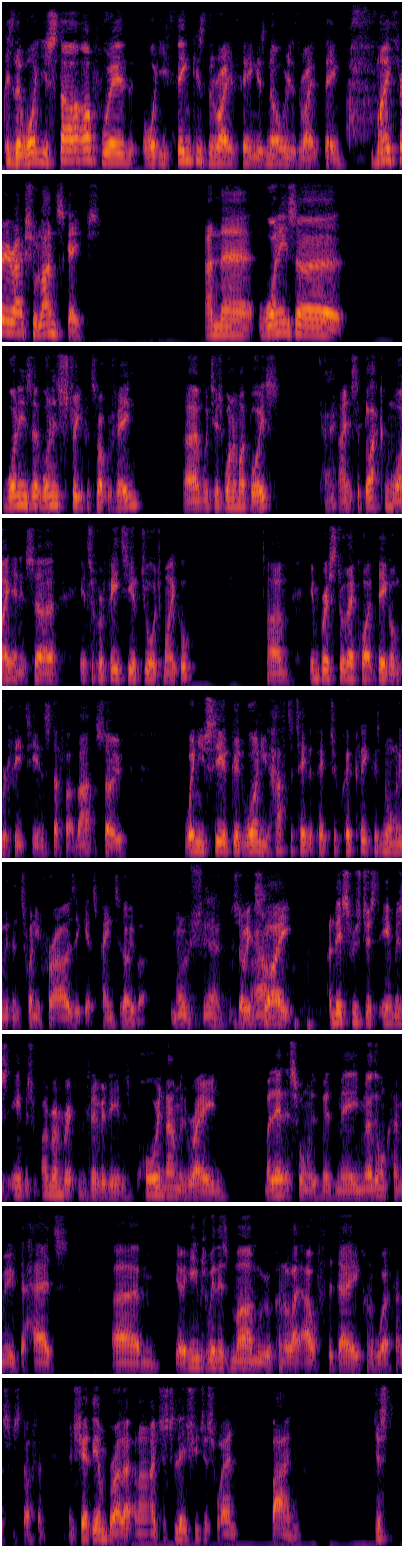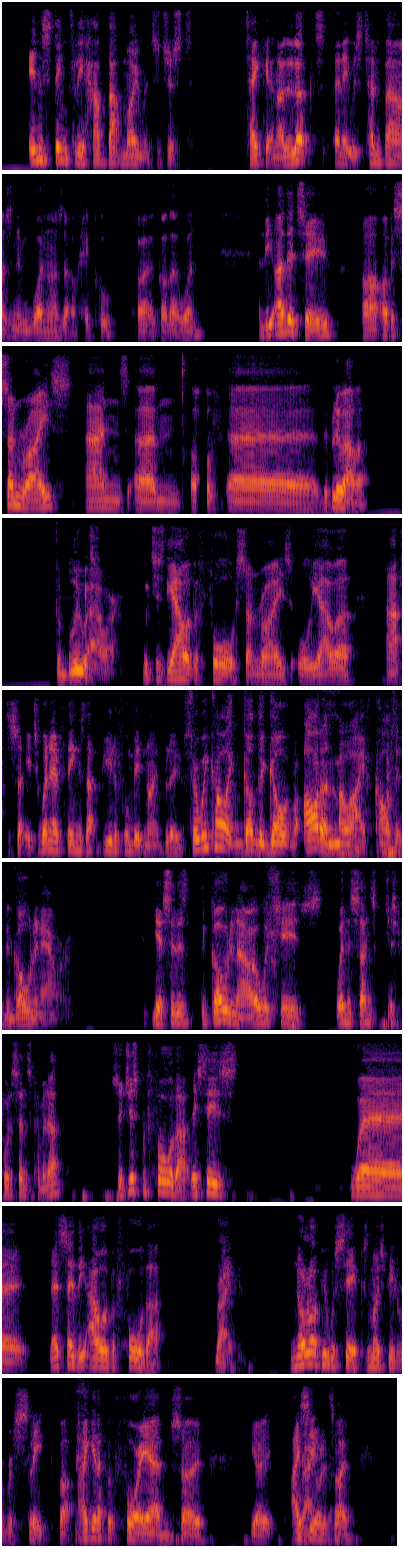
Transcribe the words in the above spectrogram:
is that what you start off with, what you think is the right thing, is not always the right thing. My three are actual landscapes, and they're one is a one is a, one is street photography, uh, which is one of my boys, okay. and it's a black and white, and it's a it's a graffiti of George Michael. Um, in Bristol, they're quite big on graffiti and stuff like that. So when you see a good one, you have to take the picture quickly because normally within 24 hours it gets painted over. No shit. So it's Wow. like, and this was just, it was, it was, I remember it vividly. It was pouring down with rain. My littlest one was with me. My other one kind of moved ahead. Um, you know, he was with his mum. We were kind of like out for the day, kind of working out some stuff. And, and she had the umbrella. And I just literally just went bang. Just instinctively had that moment to just take it. And I looked and it was 10,001. And I was like, okay, cool. All right, I got that one. And the other two are of a sunrise and um, of uh, the blue hour, the blue hour. which is the hour before sunrise or the hour after sun. It's when everything's that beautiful midnight blue. So we call it gold. The gold. Autumn. My wife calls it the golden hour. Yeah, so there's the golden hour, which is when the sun's just before the sun's coming up. So just before that, this is where let's say the hour before that. Right. Not a lot of people see it because most people are asleep, but I get up at 4 a.m. So, you know, I see it all the time.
